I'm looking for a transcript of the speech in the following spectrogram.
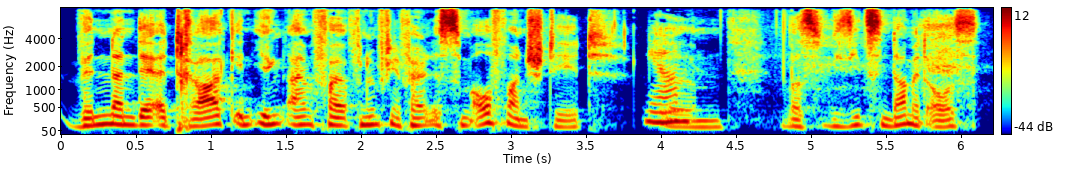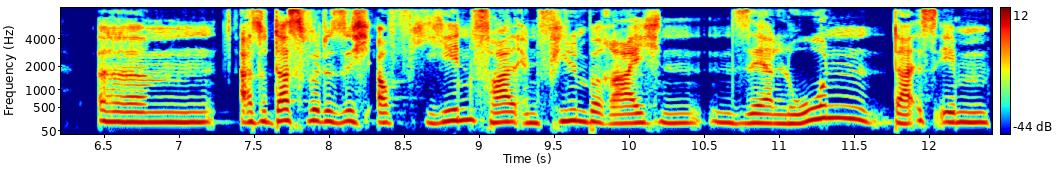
wenn dann der Ertrag in irgendeinem Fall vernünftigen Verhältnis zum Aufwand steht. Ja. Ähm, was, wie sieht's denn damit aus? Ähm, also das würde sich auf jeden Fall in vielen Bereichen sehr lohnen. Da ist eben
